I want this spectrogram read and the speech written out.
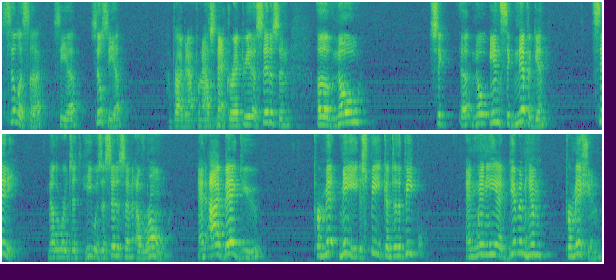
Cilicia, Cilicia, I'm probably not pronouncing that correctly, a citizen of no, uh, no insignificant city. In other words, he was a citizen of Rome. And I beg you, permit me to speak unto the people. And when he had given him permission,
